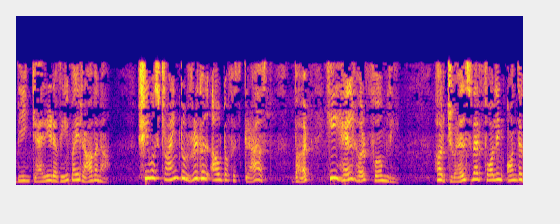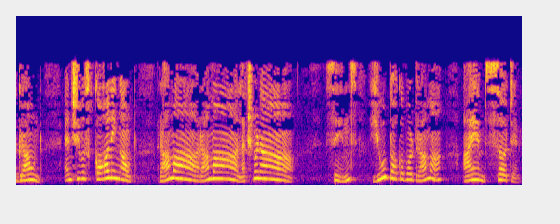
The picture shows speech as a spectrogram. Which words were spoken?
being carried away by Ravana. She was trying to wriggle out of his grasp, but he held her firmly. Her jewels were falling on the ground and she was calling out, Rama, Rama, Lakshmana. Since you talk about Rama, I am certain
